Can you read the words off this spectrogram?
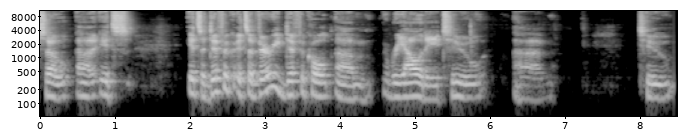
So uh, it's it's a difficult it's a very difficult um, reality to uh, to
